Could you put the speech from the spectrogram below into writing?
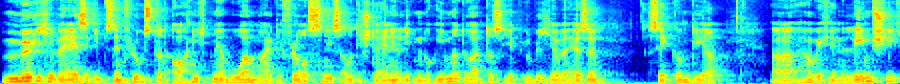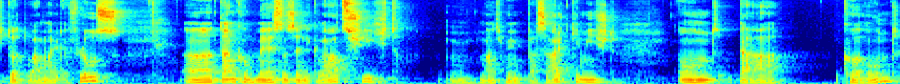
Möglicherweise gibt es den Fluss dort auch nicht mehr, wo er mal geflossen ist, aber die Steine liegen noch immer dort. Also ich habe üblicherweise sekundär äh, habe ich eine Lehmschicht, dort war mal der Fluss. Äh, dann kommt meistens eine Quarzschicht, hm, manchmal mit Basalt gemischt. Und da Korund,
